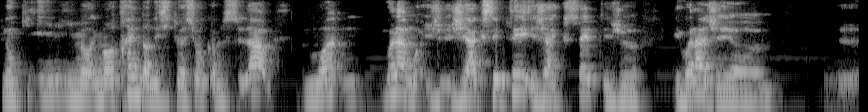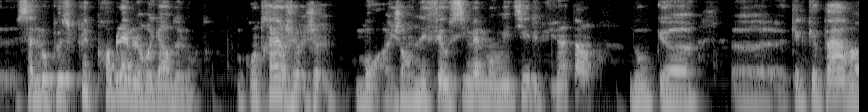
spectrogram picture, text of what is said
Donc, il, il m'en- il m'entraîne dans des situations comme cela. Moi, voilà, moi, j'ai accepté et j'accepte et je et voilà, j'ai euh, euh, ça ne me pose plus de problème le regard de l'autre. Au contraire, je, bon, j'en ai fait aussi même mon métier depuis 20 ans. Donc, quelque part,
